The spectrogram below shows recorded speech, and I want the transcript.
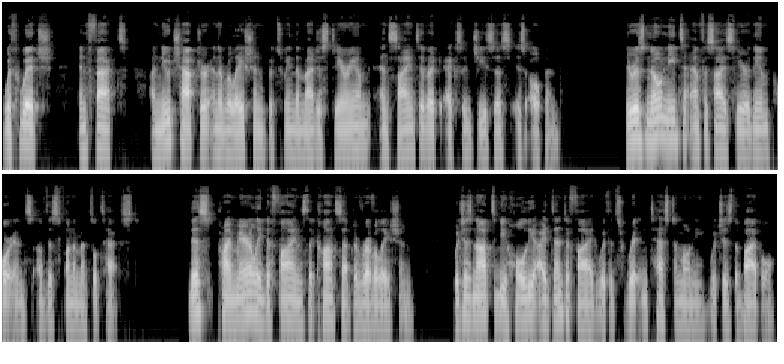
with which, in fact, a new chapter in the relation between the magisterium and scientific exegesis is opened. There is no need to emphasize here the importance of this fundamental text. This primarily defines the concept of revelation, which is not to be wholly identified with its written testimony, which is the Bible,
